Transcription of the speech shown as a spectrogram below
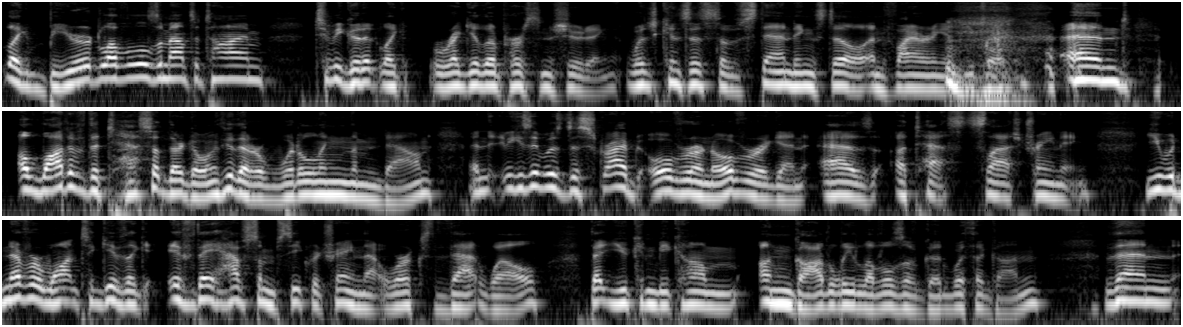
like beard levels amounts of time to be good at like regular person shooting, which consists of standing still and firing at people. and a lot of the tests that they're going through that are whittling them down and because it was described over and over again as a test slash training you would never want to give like if they have some secret training that works that well that you can become ungodly levels of good with a gun then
